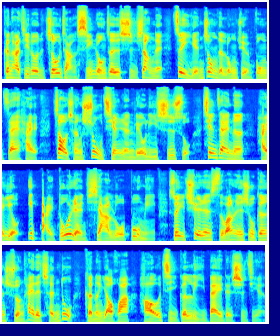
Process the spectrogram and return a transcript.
肯塔基州的州长形容这是史上呢最严重的龙卷风灾害，造成数千人流离失所。现在呢还有一百多人下落不明，所以确认死亡人数跟损害的程度，可能要花好几个礼拜的时间。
